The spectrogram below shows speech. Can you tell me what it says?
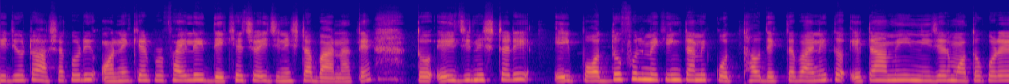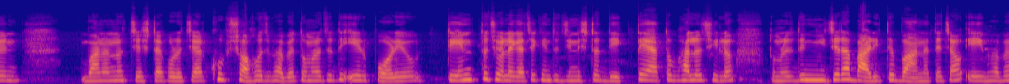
ভিডিওটা আশা করি অনেকের প্রোফাইলেই দেখেছ এই জিনিসটা বানাতে। তো এই জিনিসটারই এই পদ্ম ফুল মেকিংটা আমি কোথাও দেখতে পাইনি। তো এটা আমি নিজের মতো করে বানানোর চেষ্টা করেছি। আর খুব সহজভাবে তোমরা যদি এর পরেও টেন তো চলে গেছে, কিন্তু জিনিসটা দেখতে এত ভালো ছিল, তোমরা যদি নিজেরা বাড়িতে বানাতে চাও, এইভাবে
